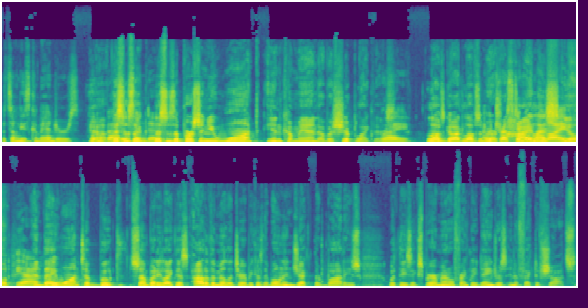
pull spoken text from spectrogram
But some of these commanders, yeah, this is agenda. a this is a person you want in command of a ship like this, right? Loves God, loves America, highly skilled, yeah. and they want to boot somebody like this out of the military because they won't inject their bodies with these experimental, frankly dangerous, ineffective shots.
